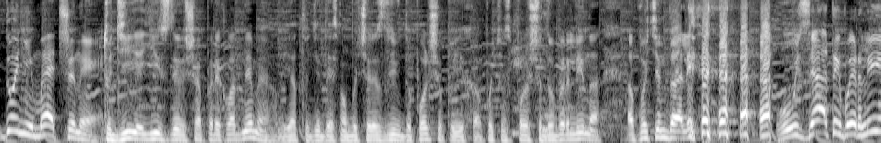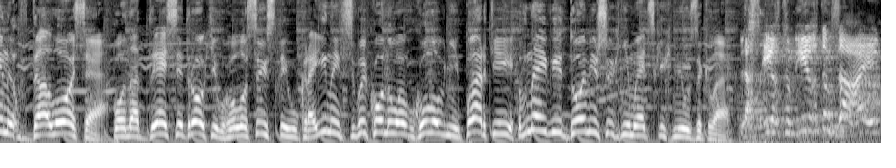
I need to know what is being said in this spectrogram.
до Німеччини. Тоді я їздив ще перекладними. Я тоді десь, мабуть, через Львів до Польщі поїхав, а потім з Польщі до Берліна, а потім далі. Узяти Берлін вдалося. Понад 10 років голосистий українець виконував головні партії в найвідоміших німецьких мюзиклах. Lass Irrtum Irrtum sein!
